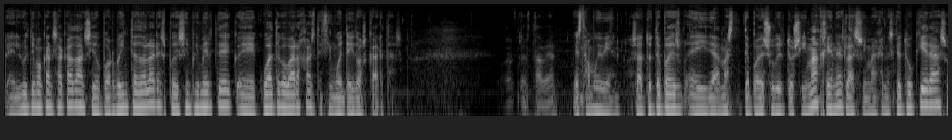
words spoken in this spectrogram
el último que han sacado han sido por 20 dólares, puedes imprimirte eh, cuatro barajas de 52 cartas. Está bien. Está muy bien. O sea, tú te puedes, eh, y además te puedes subir tus imágenes, las imágenes que tú quieras,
